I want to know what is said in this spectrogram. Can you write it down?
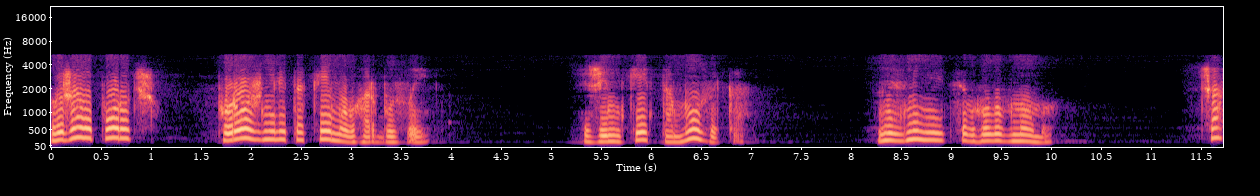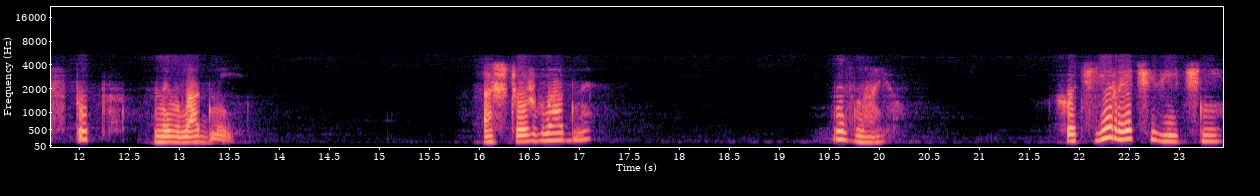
лежали поруч порожні літаки, мов гарбузи. Жінки та музика не змінюється в головному. Час тут невладний. А що ж владне? Не знаю. Хоч є речі вічні,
